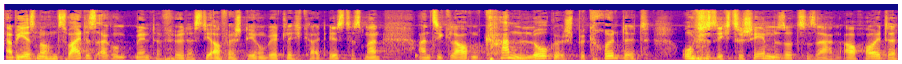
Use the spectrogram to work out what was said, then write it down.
Aber hier ist noch ein zweites Argument dafür, dass die Auferstehung Wirklichkeit ist, dass man an sie glauben kann, logisch, begründet, ohne sich zu schämen sozusagen, auch heute,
